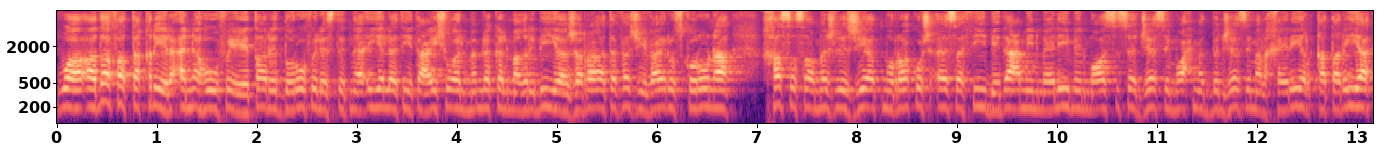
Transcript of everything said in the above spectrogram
وأضاف التقرير أنه في إطار الظروف الاستثنائية التي تعيشها المملكة المغربية جراء تفشي فيروس كورونا خصص مجلس جهة مراكش آسفي بدعم مالي من مؤسسة جاسم وأحمد بن جاسم الخيرية القطرية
